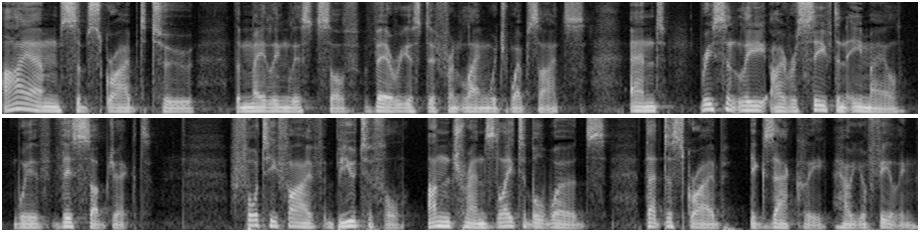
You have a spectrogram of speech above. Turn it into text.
I am subscribed to the mailing lists of various different language websites, and recently I received an email with this subject 45 beautiful untranslatable words that describe exactly how you're feeling.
